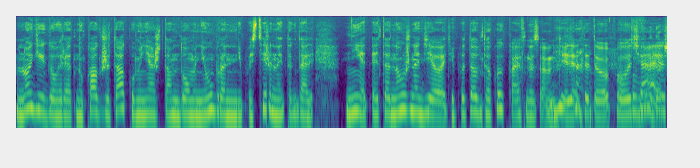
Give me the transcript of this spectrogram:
Многие говорят, ну как же так, у меня же там дома не убрано, не постирано и так далее. Нет, это нужно делать, и потом такой кайф на самом деле от этого получаешь.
